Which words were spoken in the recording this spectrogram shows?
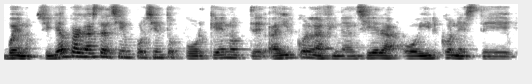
Bueno, si ya pagaste al 100%, ¿por qué no te a ir con la financiera o ir con este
